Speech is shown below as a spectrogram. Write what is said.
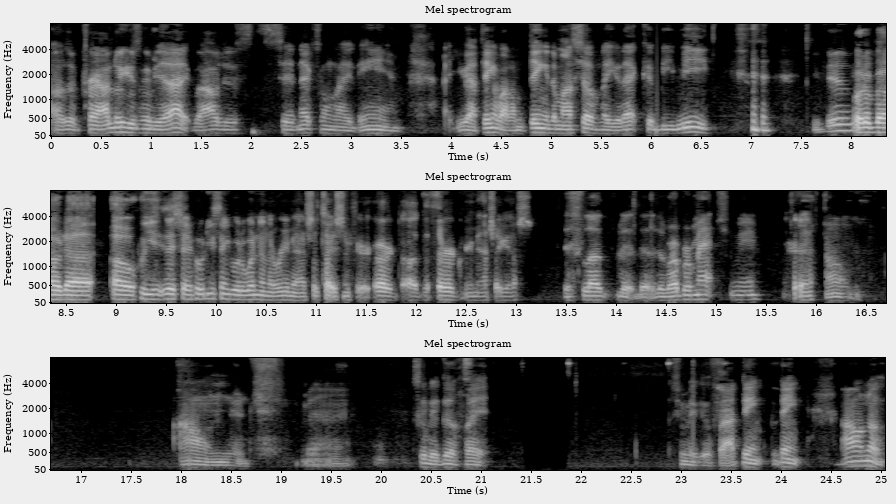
I was a prayer. I knew he was gonna be alright, but I was just sitting next to him like, damn. You gotta think about. It. I'm thinking to myself like, yo, that could be me. you feel me? What about? uh Oh, who you- they said who do you think would win in the rematch? The Tyson Fury or uh, the third rematch, I guess. The slug, the, the, the rubber match. You mean? Yeah. Um, I don't, man. It's gonna be a good fight. It's gonna be a good fight. I think. I think. I don't know.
